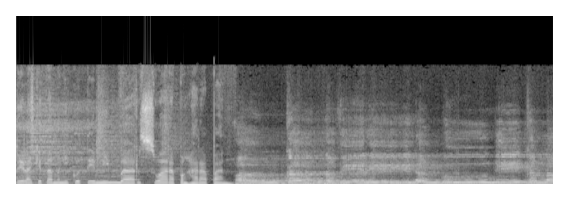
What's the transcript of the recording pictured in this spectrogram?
Marilah kita mengikuti mimbar suara pengharapan. Angkatlah diri dan bunyikanlah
